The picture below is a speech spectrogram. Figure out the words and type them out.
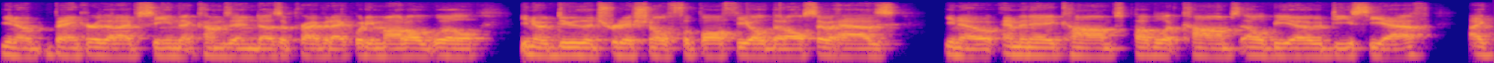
you know banker that I've seen that comes in does a private equity model will you know do the traditional football field that also has you know M&A comps, public comps, LBO, DCF. I,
